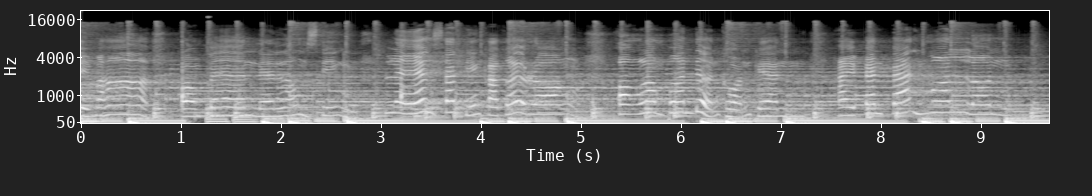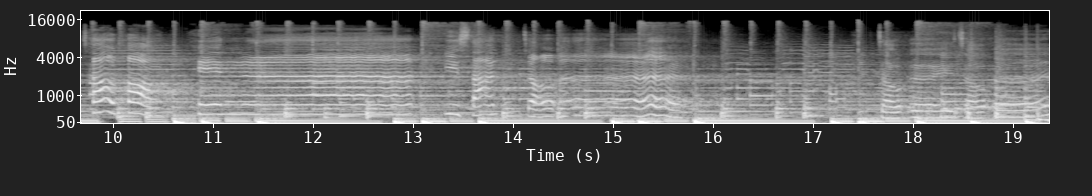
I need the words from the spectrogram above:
อยมาพร้อมแฟนแน่นลำซิงเพลงสติงข้าเคยร้องห้องลำเพลินเดินขอนแก่นให้เป็นแฟนมวนลนเช้าต้องเห็นอีสานเจ้าเอ๋ยเจ้าเอ๋ยเจ้าเอ๋ย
